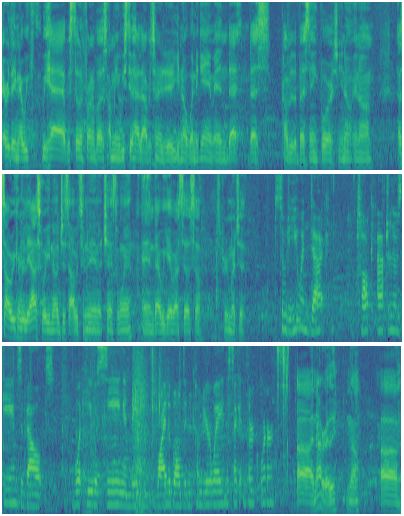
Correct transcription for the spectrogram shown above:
everything that we we had was still in front of us. I mean, we still had the opportunity to you know win the game, and that that's probably the best thing for us. You know, and um, that's all we can really ask for. You know, just the opportunity and a chance to win, and that we gave ourselves. So that's pretty much it. So, do you and Dak talk after those games about what he was seeing and maybe why the ball didn't come to your way in the second and third quarter? Uh, not really. No. Um,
